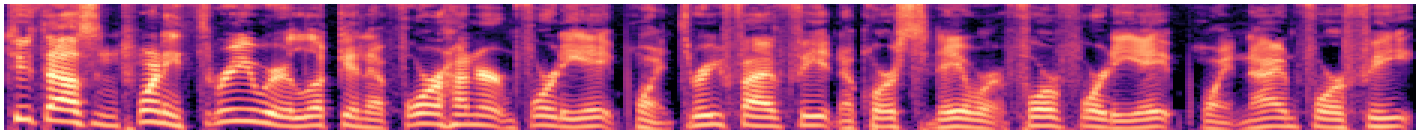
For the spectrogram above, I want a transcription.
2023, we are looking at 448.35 feet. And of course, today we're at 448.94 feet.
